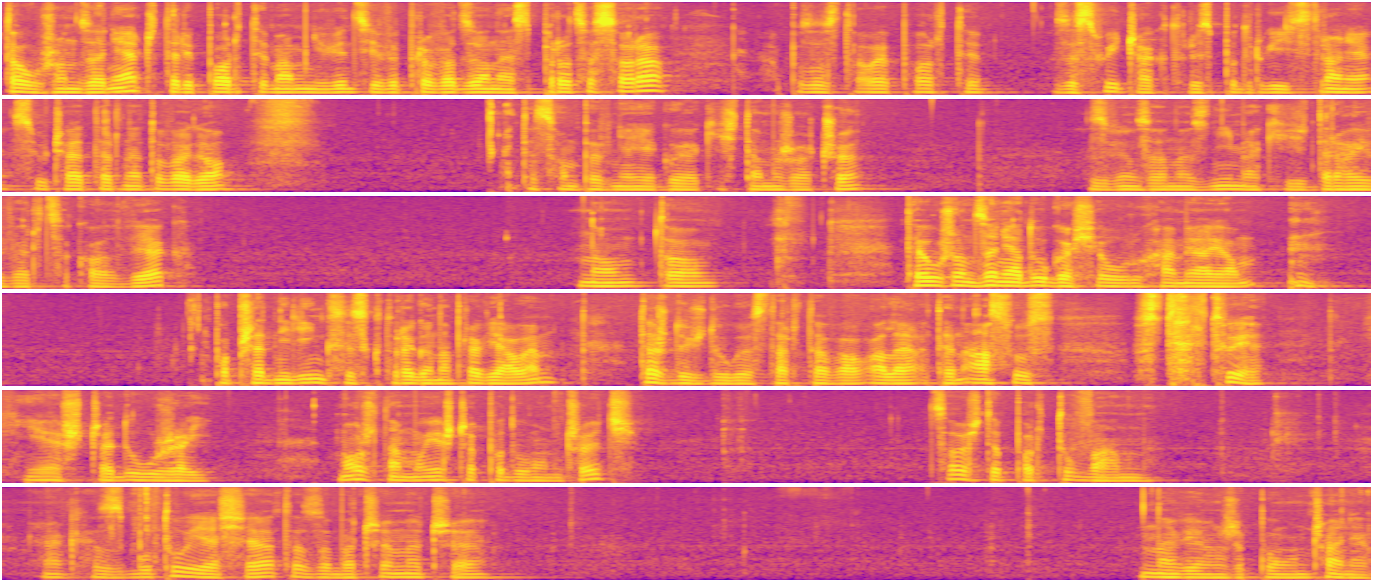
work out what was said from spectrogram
To urządzenie, cztery porty mam mniej więcej wyprowadzone z procesora, a pozostałe porty ze switcha, który jest po drugiej stronie switcha ethernetowego. I to są pewnie jego jakieś tam rzeczy związane z nim, jakiś driver, cokolwiek. No to te urządzenia długo się uruchamiają. Poprzedni Linksy, z którego naprawiałem, też dość długo startował, ale ten Asus startuje jeszcze dłużej. Można mu jeszcze podłączyć coś do portu WAN. Jak zbutuje się, to zobaczymy, czy nawiąże połączenie.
